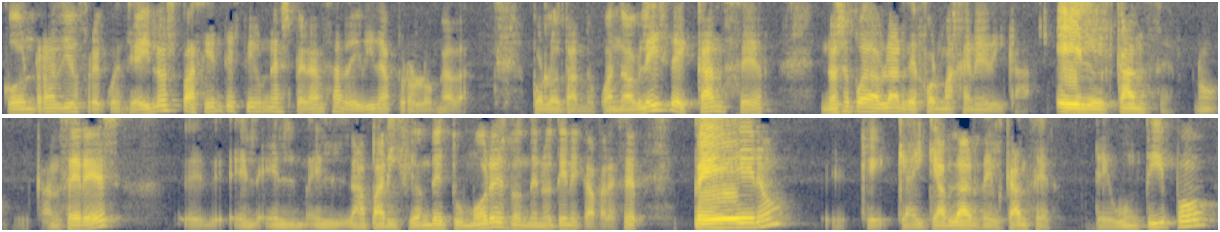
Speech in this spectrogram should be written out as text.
con radiofrecuencia, y los pacientes tienen una esperanza de vida prolongada. Por lo tanto, cuando habléis de cáncer, no se puede hablar de forma genérica. El cáncer, no, el cáncer es la aparición de tumores donde no tiene que aparecer. Pero eh, que, hay que hablar del cáncer de un tipo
